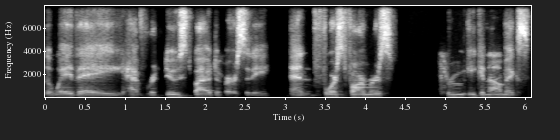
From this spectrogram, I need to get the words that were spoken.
the way they have reduced biodiversity and forced farmers through economics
